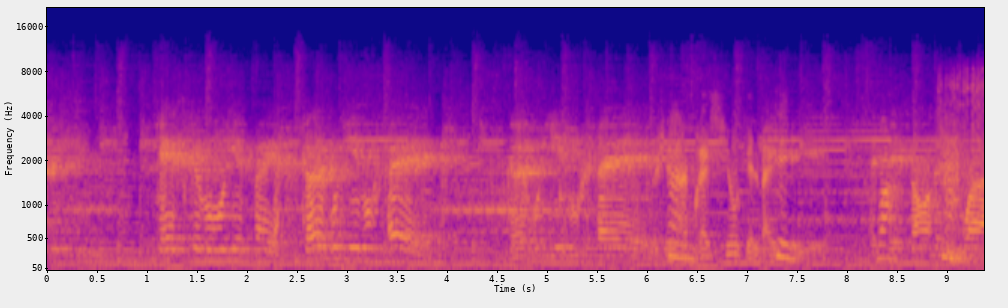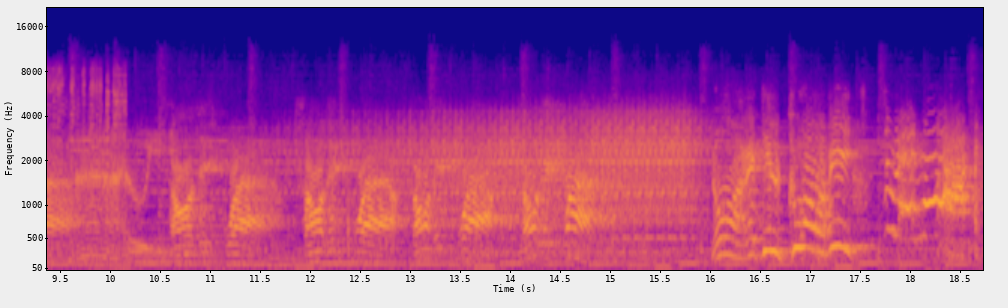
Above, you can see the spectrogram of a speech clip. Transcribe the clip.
suicide. Qu'est-ce que vous vouliez faire? Que vouliez-vous faire? Que vouliez-vous faire? J'ai l'impression qu'elle va essayer. C'était sans espoir. Ah oui. Sans espoir. Sans espoir. Sans espoir. Sans espoir. Non, arrêtez le courant, vite Tuez-moi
